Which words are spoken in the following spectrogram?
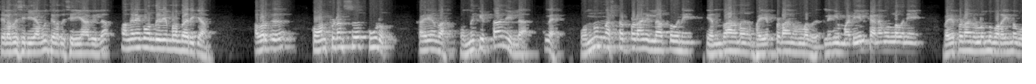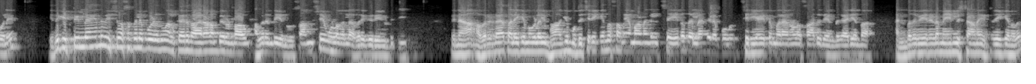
ചിലത് ശരിയാകും ചിലത് ശരിയാവില്ല. അങ്ങനെയൊക്കെ വന്നു കഴിയുമ്പോൾ എന്തായിരിക്കാം? അവർക്ക് കോൺഫിഡൻസ് കൂടും. കാര്യം എന്താ? ഒന്നും കിട്ടാനില്ല അല്ലെ? ഒന്നും നഷ്ടപ്പെടാനില്ലാത്തവനെ എന്താണ് ഭയപ്പെടാനുള്ളത്? അല്ലെങ്കിൽ മടിയിൽ കനമുള്ളവനെ ഭയപ്പെടാനുള്ളതെന്ന് പറയുന്ന പോലെ ഇത് കിട്ടില്ല എന്ന് വിശ്വാസത്തിൽ പോഴുന്ന ആൾക്കാർ ധാരാളം പേരുണ്ടാവും. അവരെന്ത് ചെയ്യുന്നു? സംശയമുള്ളതല്ല അവർ കയറിയിട്ട് ചെയ്യും. പിന്നെ അവരുടെ തലയ്ക്ക് മുകളിൽ ഭാഗ്യം ഉദിച്ചിരിക്കുന്ന സമയമാണെങ്കിൽ ചെയ്തതെല്ലാം ചിലപ്പോൾ ശരിയായിട്ടും വരാനുള്ള സാധ്യതയുണ്ട്. കാര്യം എന്താ? അൻപത് പേരുടെ മെയിൻ ലിസ്റ്റാണ് ഇട്ടിരിക്കുന്നത്.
